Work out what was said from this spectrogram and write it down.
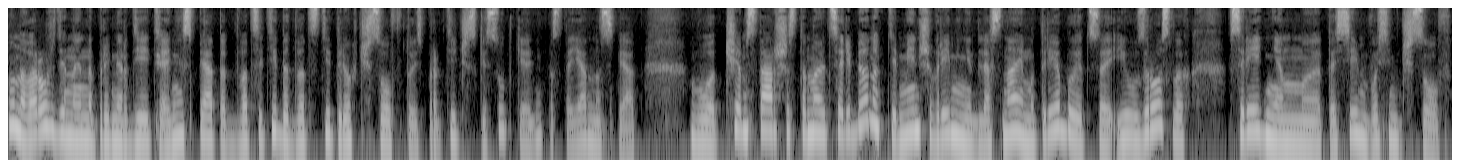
ну, новорожденные, например, дети, они спят от 20 до 23 часов, то есть практически сутки они постоянно спят. Вот. Чем старше становится ребенок, тем меньше времени для сна ему требуется, и у взрослых в среднем это 7-8 часов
